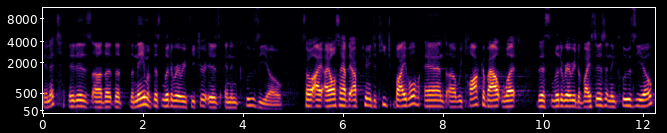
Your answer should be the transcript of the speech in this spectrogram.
in it. It is uh, the, the, the name of this literary feature is an inclusio. So I, I, also have the opportunity to teach Bible, and uh, we talk about what this literary device is, an inclusio.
